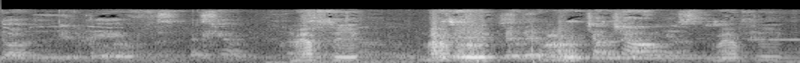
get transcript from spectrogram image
donne des félicitations. Merci. Merci. Ciao, ciao. Merci. Merci.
